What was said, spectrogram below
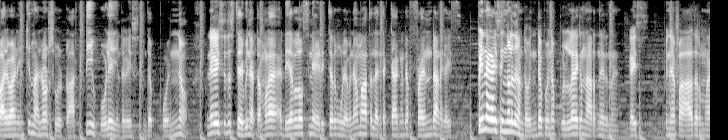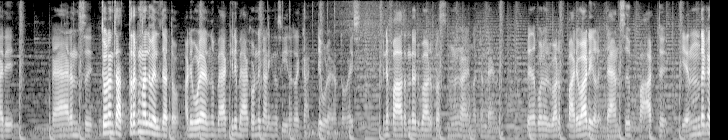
പരിപാടി എനിക്ക് നല്ലോണം ഇഷ്ടപ്പെട്ടു. അടിപൊളി കഴിഞ്ഞിട്ട് ഗൈസ് എന്റെ പൊന്നോ. പിന്നെ ഗൈസ് ഇത് സ്റ്റെബിൻ കേട്ടോ നമ്മളെ ഡിയർ ലോസിന്റെ എഡിറ്ററും കൂടി. അവനാ മാത്രമല്ല എന്റെ കാക്കന്റെ ഫ്രണ്ടാണ് ഗൈസ് പിന്നെ ഗൈസ് നിങ്ങളിത് കണ്ടോ? എന്റെ പൊന്നെ പിള്ളേരൊക്കെ നടന്നിരുന്ന് ഗൈസ് പിന്നെ ഫാദർമാർ പാരൻസ് ചോദിച്ച അത്രക്കും നല്ല വലുതാട്ടോ അടിപൊളിയായിരുന്നു. ബാക്കിൽ ബാക്ക്ഗ്രൗണ്ടിൽ കാണിക്കുന്ന സീനറൊക്കെ അടിപൊളിയായിരുന്നു കേട്ടോ ഗൈസ് പിന്നെ ഫാദറിന്റെ ഒരുപാട് പ്രശ്നങ്ങളും കാര്യങ്ങളൊക്കെ ഉണ്ടായിരുന്നു. പിന്നെ പോലെ ഒരുപാട് പരിപാടികൾ ഡാൻസ് പാട്ട് എന്തൊക്കെ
